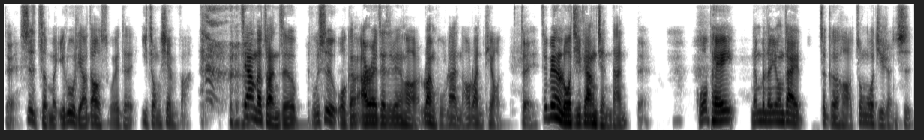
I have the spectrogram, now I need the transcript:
对，是怎么一路聊到所谓的一中宪法，这样的转折不是我跟阿瑞在这边哈乱唬乱然后乱跳的，对，这边的逻辑非常简单，对，国培能不能用在这个哈中国籍人士，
